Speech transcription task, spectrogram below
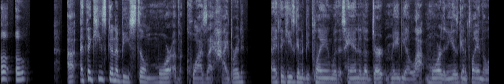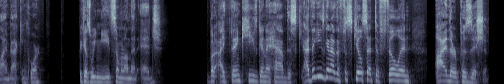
oh, oh. Uh, I think he's going to be still more of a quasi hybrid. And I think he's going to be playing with his hand in the dirt maybe a lot more than he is going to play in the linebacking core because we need someone on that edge. But I think he's going to have this. I think he's going to have the skill set to fill in either position,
